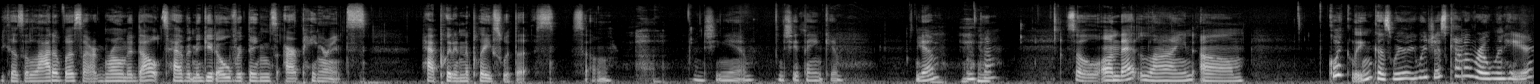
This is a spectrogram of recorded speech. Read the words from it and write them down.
Because a lot of us are grown adults having to get over things our parents had put into place with us. So, and she, yeah, and she thank him. Yeah. Mm-hmm. Okay. So on that line, um, quickly, because we're we're just kind of rolling here.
